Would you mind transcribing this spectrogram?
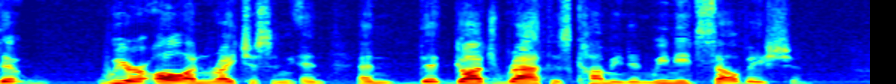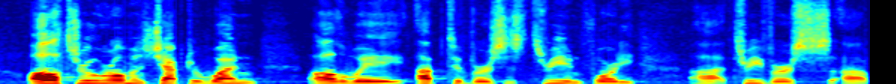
that we are all unrighteous and, and, and that God's wrath is coming and we need salvation. All through Romans chapter 1, all the way up to verses 3 and 40, uh, 3 verse uh,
